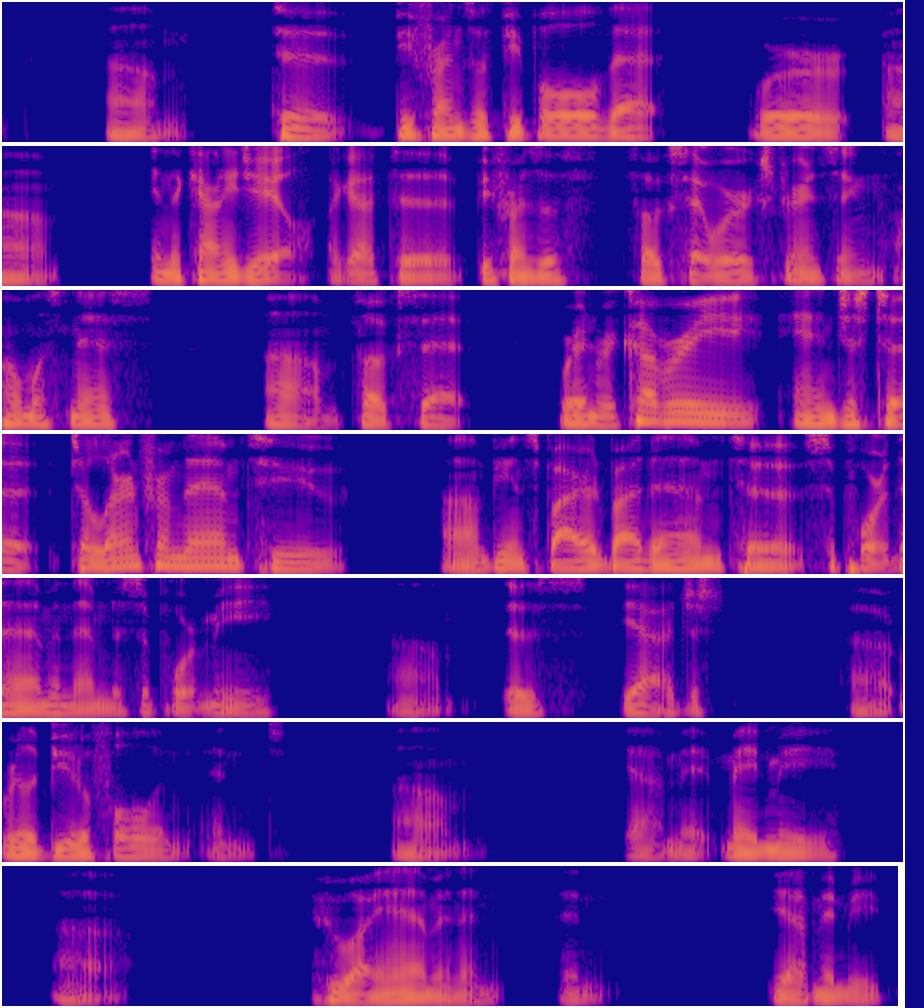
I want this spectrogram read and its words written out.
um, to be friends with people that were um, in the county jail. I got to be friends with folks that were experiencing homelessness, um, folks that were in recovery, and just to to learn from them, to um, be inspired by them, to support them, and them to support me um, is yeah, just uh, really beautiful and and um, yeah, ma- made me uh, who I am, and and and yeah, made me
